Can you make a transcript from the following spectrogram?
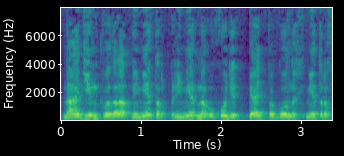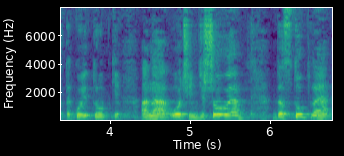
На один квадратный метр примерно уходит 5 погонных метров такой трубки. Она очень дешевая, доступная.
